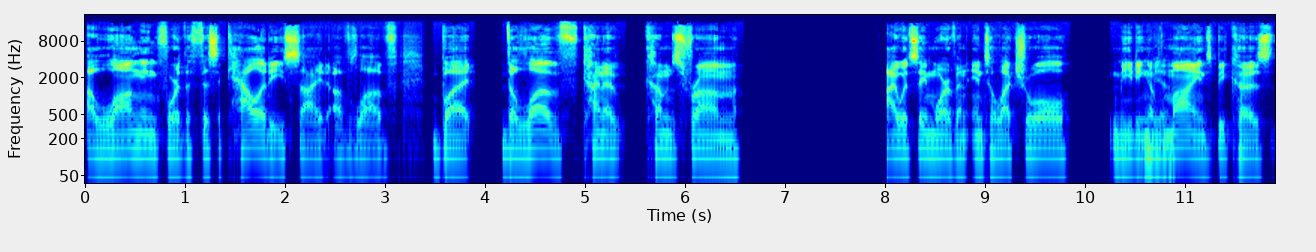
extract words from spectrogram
a longing for the physicality side of love, but the love kind of comes from I would say more of an intellectual meeting of Yeah. minds because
